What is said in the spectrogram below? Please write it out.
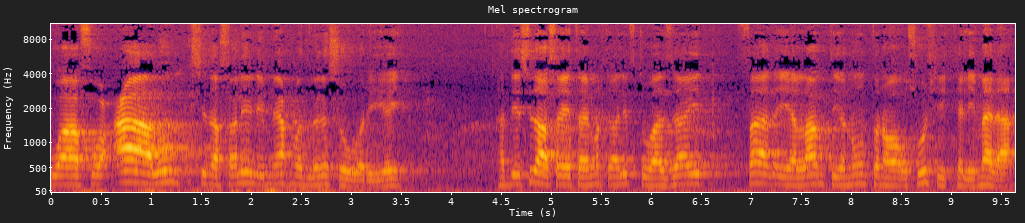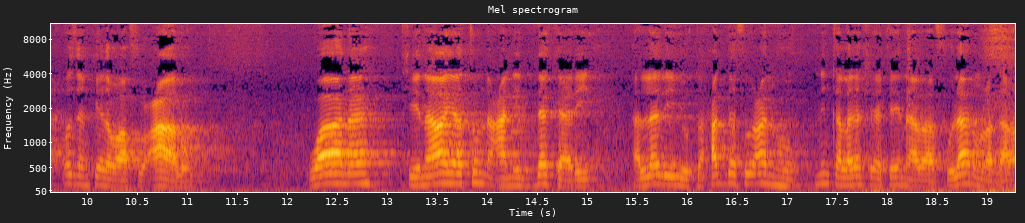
waa fucaalun sida khaliil ibni axmed laga soo wariyey. Haddii sidaas ay tahay marka aliftu waa zaa'id fa-da iyo laamta iyo nuuntuna waa usuushii kelimada wasankeeda waa fucaalun. Waana kinaayatun can اdakari aladi yutaxadau canhu ninka laga sheekaynaya baa fulaanu la dhaha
